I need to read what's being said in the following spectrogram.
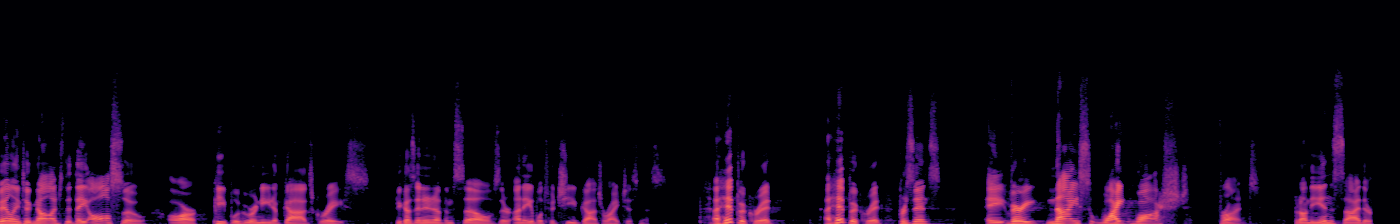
failing to acknowledge that they also are people who are in need of God's grace because, in and of themselves, they're unable to achieve God's righteousness. A hypocrite, a hypocrite presents a very nice whitewashed front, but on the inside they're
